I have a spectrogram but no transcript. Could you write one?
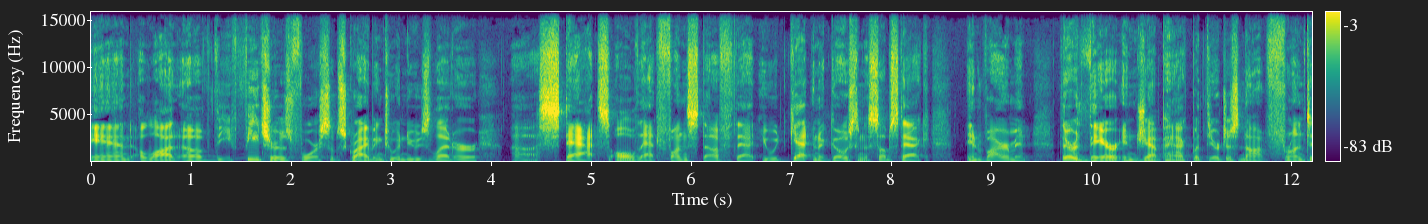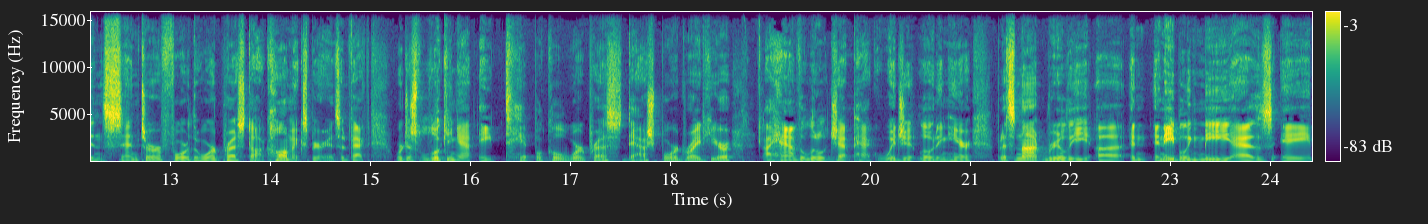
and a lot of the features for subscribing to a newsletter, uh, stats, all that fun stuff that you would get in a Ghost and a Substack environment. They're there in Jetpack, but they're just not front and center for the WordPress.com experience. In fact, we're just looking at a typical WordPress dashboard right here. I have the little Jetpack widget loading here, but it's not really uh, en- enabling me as a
